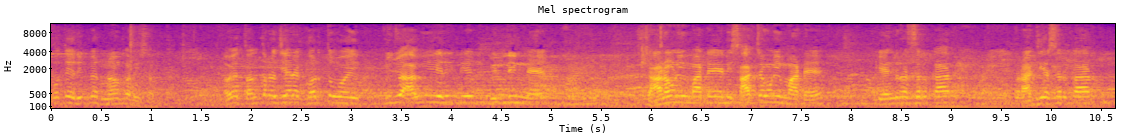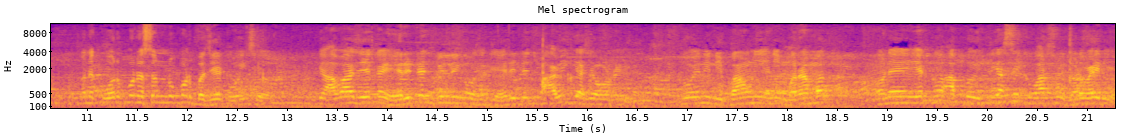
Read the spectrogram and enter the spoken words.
પોતે રિપેર ન કરી શકતા. હવે તંત્ર જ્યારે કરતું હોય બીજું આવી હેરિટેજ બિલ્ડિંગને જાળવણી માટે, એની સાચવણી માટે કેન્દ્ર સરકાર, રાજ્ય સરકાર અને કોર્પોરેશનનું પણ બજેટ હોય છે. કે આવા જે કંઈ હેરિટેજ બિલ્ડિંગો છે, જે હેરિટેજમાં આવી ગયા છે ઓલરેડી તો એની નિભાવણી, એની મરામત અને એક આપણો ઐતિહાસિક વારસો જળવાઈ રહે.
